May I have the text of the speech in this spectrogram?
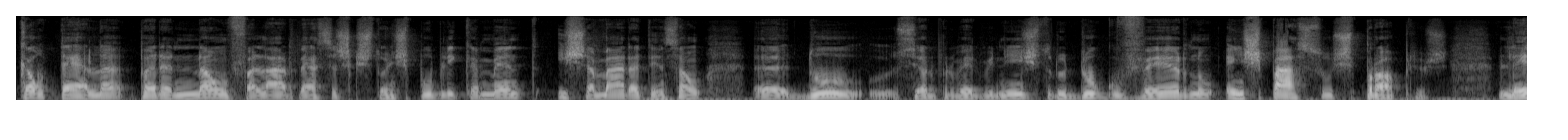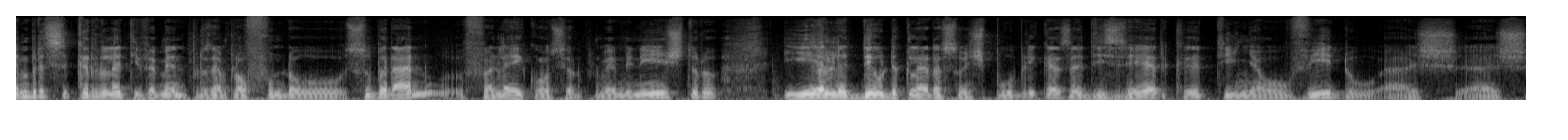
cautela para não falar dessas questões publicamente e chamar a atenção uh, do Sr. Primeiro-Ministro, do Governo, em espaços próprios. Lembre-se que, relativamente, por exemplo, ao Fundo Soberano, falei com o Sr. Primeiro-Ministro e ele deu declarações públicas a dizer que tinha ouvido as, as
